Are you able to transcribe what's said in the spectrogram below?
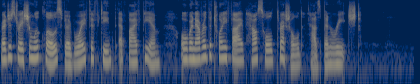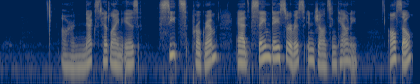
Registration will close February 15th at 5 p.m. or whenever the 25 household threshold has been reached. Our next headline is SEATS program adds same day service in Johnson County. Also,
